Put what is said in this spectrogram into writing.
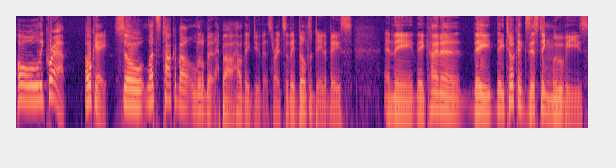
Holy crap. Okay, so let's talk about a little bit about how they do this, right? So they built a database and they they kind of they they took existing movies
